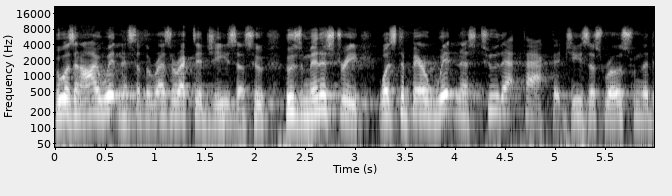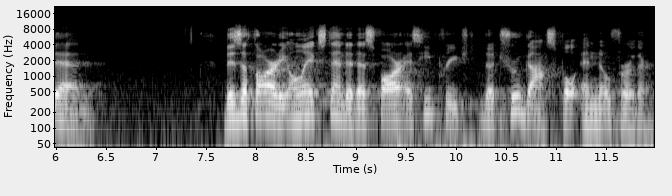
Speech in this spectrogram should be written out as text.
who was an eyewitness of the resurrected Jesus, who, whose ministry was to bear witness to that fact that Jesus rose from the dead. But his authority only extended as far as he preached the true gospel and no further.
